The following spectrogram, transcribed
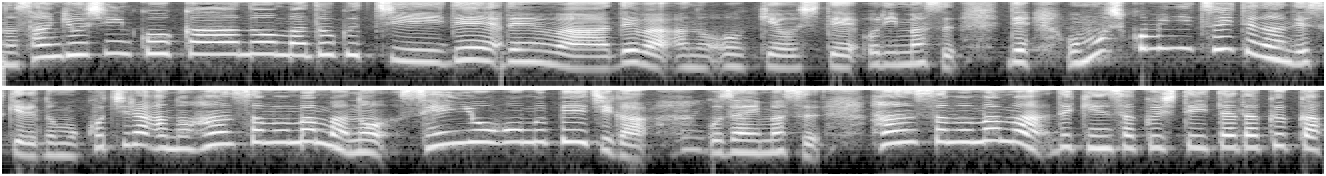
の産業振興課の窓口で電話ではあのお受けをしております。で、お申し込みについてなんですけれども、こちらあのハンサムママの専用ホームページがございます。はい、ハンサムママで検索していただくか、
